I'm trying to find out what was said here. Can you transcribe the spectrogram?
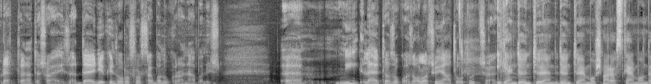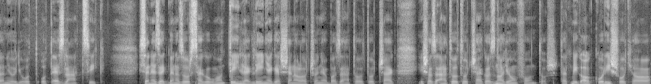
rettenetes a helyzet, de egyébként Oroszországban, Ukrajnában is. Mi lehet azok az alacsony átoltottság? Igen, döntően, döntően most már azt kell mondani, hogy ott, ott ez látszik hiszen ezekben az országokban tényleg lényegesen alacsonyabb az átoltottság, és az átoltottság az nagyon fontos. Tehát még akkor is, hogyha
